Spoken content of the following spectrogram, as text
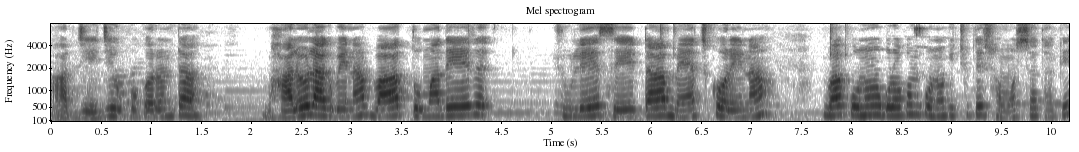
আর যে যে উপকরণটা ভালো লাগবে না বা তোমাদের চুলে সেটা ম্যাচ করে না বা কোনো রকম কোনো কিছুতে সমস্যা থাকে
